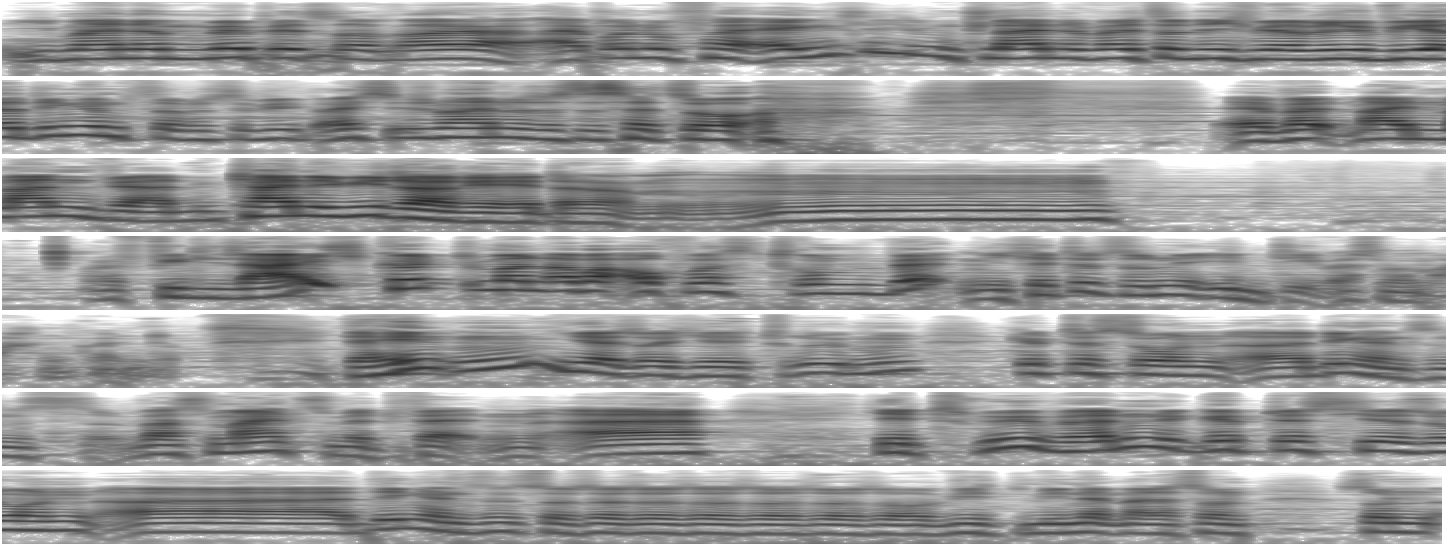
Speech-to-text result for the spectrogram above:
ich meine, Mip ist doch einfach nur verängstigt und Kleine weiß doch nicht mehr, wie, wie er Dinge müsste. Wie, weißt du, ich meine, das ist halt so. Er wird mein Mann werden, keine Widerrede. Mmh. Vielleicht könnte man aber auch was drum wetten. Ich hätte so eine Idee, was man machen könnte. Da hinten, hier so hier drüben, gibt es so ein äh, Dingensens. Was meinst du mit Wetten? Äh, hier drüben gibt es hier so ein äh, Dingensens, so, so, so, so, so, so, so, wie, wie nennt man das? So ein, so ein,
